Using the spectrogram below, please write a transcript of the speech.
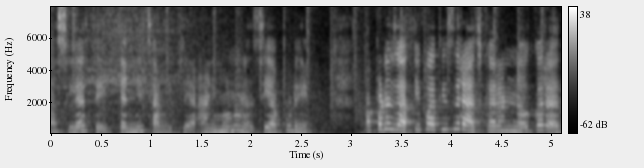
असल्याचे त्यांनी सांगितले आणि म्हणूनच यापुढे आपण जातीपातीचे राजकारण न करत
